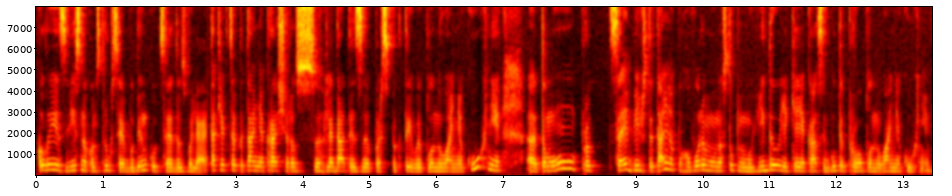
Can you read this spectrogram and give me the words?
Коли, звісно, конструкція будинку це дозволяє. Так як це питання краще розглядати з перспективи планування кухні, е, тому про це більш детально поговоримо у наступному відео, яке якраз і буде про планування кухні.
